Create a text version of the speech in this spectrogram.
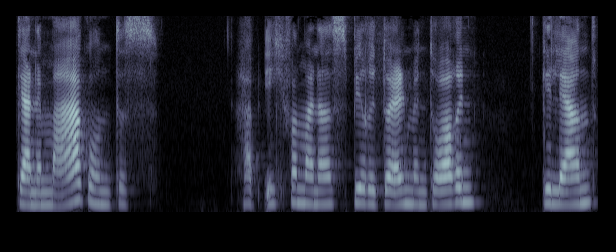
gerne mag und das habe ich von meiner spirituellen Mentorin gelernt,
